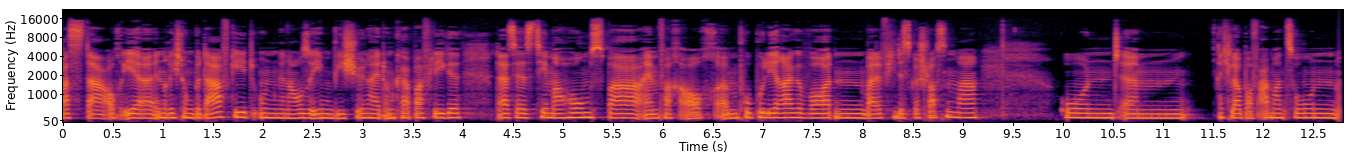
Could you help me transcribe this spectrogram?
was da auch eher in Richtung Bedarf geht und genauso eben wie Schönheit und Körperpflege. Da ist ja das Thema Homespa einfach auch ähm, populärer geworden, weil vieles geschlossen war. Und ähm, ich glaube, auf Amazon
